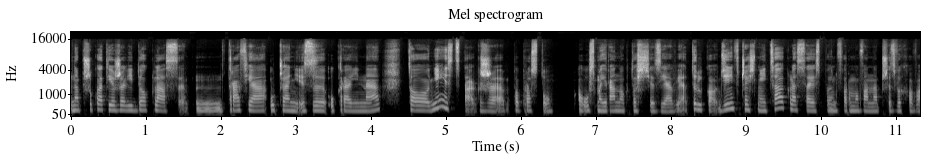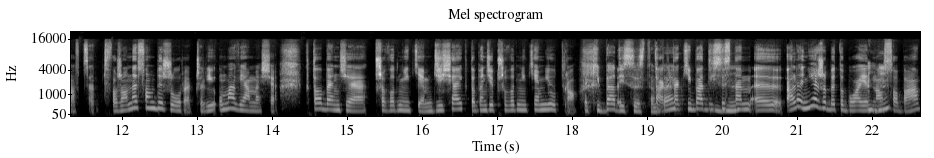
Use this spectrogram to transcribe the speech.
Na przykład, jeżeli do klasy mm, trafia uczeń z Ukrainy, to nie jest tak, że po prostu o 8 rano ktoś się zjawia, tylko dzień wcześniej cała klasa jest poinformowana przez wychowawcę. Tworzone są dyżury, czyli umawiamy się, kto będzie przewodnikiem dzisiaj, kto będzie przewodnikiem jutro. Taki buddy system, tak? Tak, taki buddy mhm. system, e, ale nie żeby to była jedna mhm. osoba,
